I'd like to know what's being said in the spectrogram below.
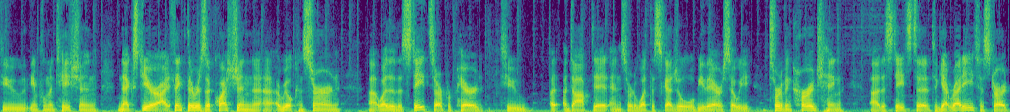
to implementation next year. I think there is a question, a, a real concern, uh, whether the states are prepared to a- adopt it and sort of what the schedule will be there. So we sort of encouraging uh, the states to, to get ready to start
